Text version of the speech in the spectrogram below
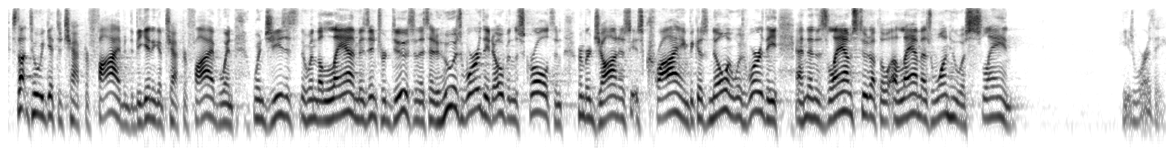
It's not until we get to chapter 5, in the beginning of chapter 5, when, when Jesus, when the Lamb is introduced and they said, Who is worthy to open the scrolls? And remember, John is, is crying because no one was worthy. And then this lamb stood up, a lamb as one who was slain. He's worthy.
